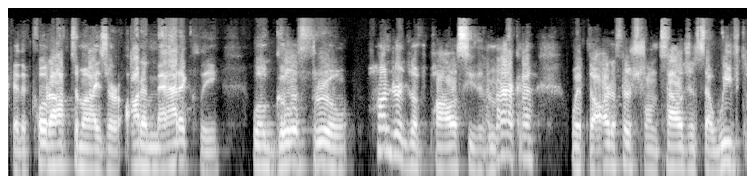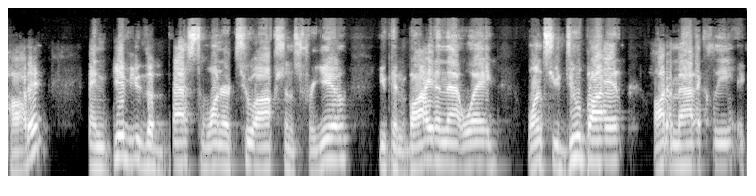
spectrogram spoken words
Okay, the quote optimizer automatically will go through hundreds of policies in America with the artificial intelligence that we've taught it and give you the best one or two options for you. You can buy it in that way. Once you do buy it, automatically it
